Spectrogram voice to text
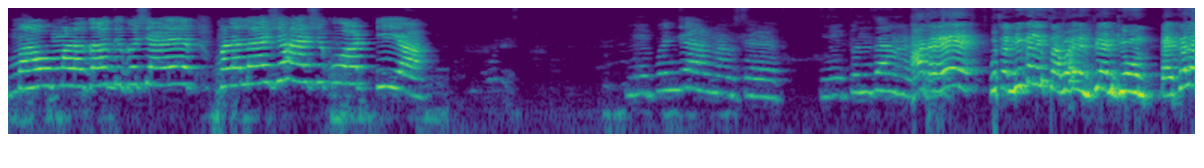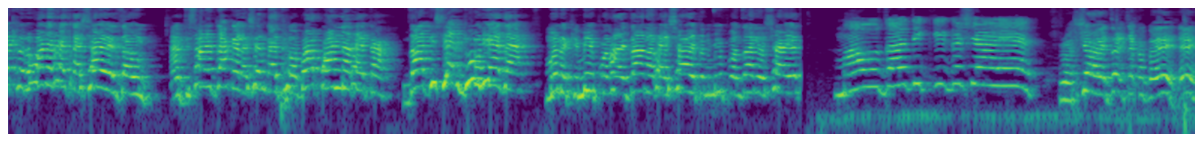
माऊ मला जाऊ दे ग शाळेत मला लय शाळा शिकू वाटतीया मी पण जाणार शाळेत मी पण जाणार. अगं ए कुठं निघालीचा बहीण पेन घेऊन? काय कलेक्टर होणार आहे का शाळेत जाऊन? आणि ती शाळेत टाकायला काय तुला बाप आणणार आहे का? जा ती घेऊन या जा. म्हणे की मी पण आहे जाणार आहे शाळेत आणि मी पण जाणार शाळेत. माऊ जाऊ दे की ग शाळेत. तुला शाळेत जायचं का गं? ए ए,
